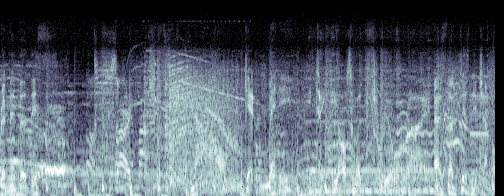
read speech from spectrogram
Remember this? Sorry. Now, get ready. You take the ultimate thrill ride. As the Disney Channel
